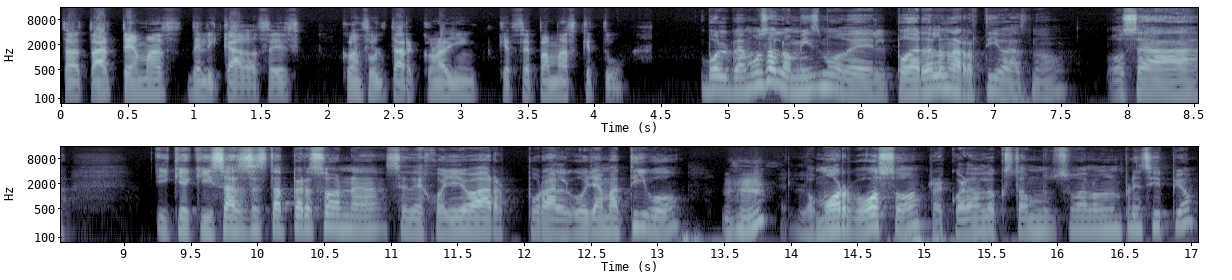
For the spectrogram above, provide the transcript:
tratar temas delicados, es consultar con alguien que sepa más que tú. Volvemos a lo mismo del poder de las narrativas, ¿no? O sea, y que quizás esta persona se dejó llevar por algo llamativo lo morboso, ¿recuerdan lo que estamos hablando en un principio?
